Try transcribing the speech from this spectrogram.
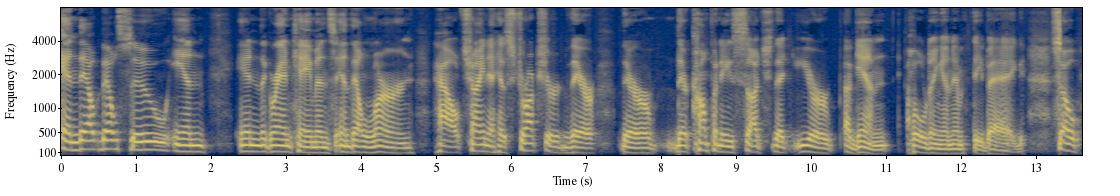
and they'll, they'll sue in, in the Grand Caymans and they'll learn how China has structured their, their, their companies such that you're, again, holding an empty bag. So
